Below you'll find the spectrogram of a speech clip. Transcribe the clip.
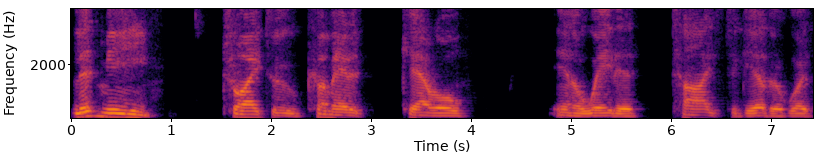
Let me try to come at it, Carol, in a way that ties together what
